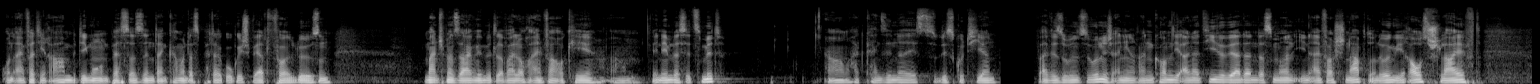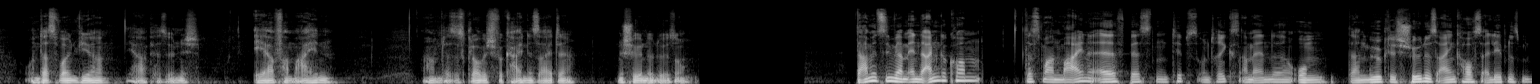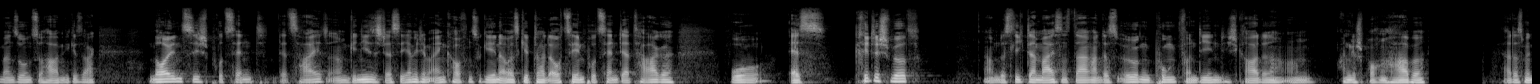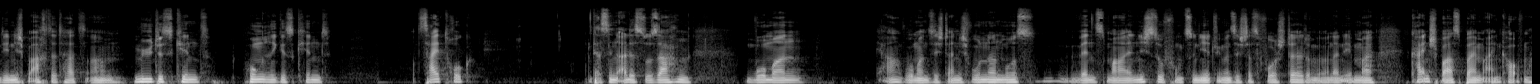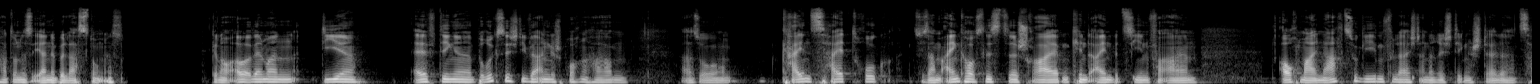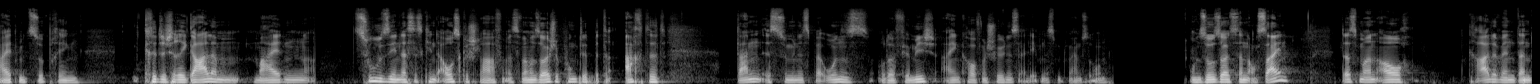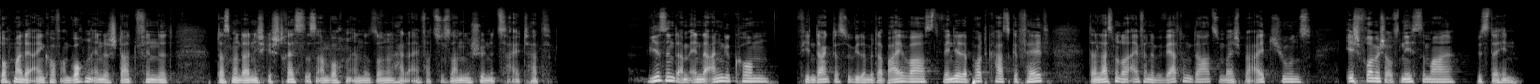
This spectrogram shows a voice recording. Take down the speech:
und einfach die Rahmenbedingungen besser sind, dann kann man das pädagogisch wertvoll lösen. Manchmal sagen wir mittlerweile auch einfach, okay, ähm, wir nehmen das jetzt mit. Ähm, hat keinen Sinn, da jetzt zu diskutieren, weil wir sowieso nicht an ihn rankommen. Die Alternative wäre dann, dass man ihn einfach schnappt und irgendwie rausschleift. Und das wollen wir ja persönlich eher vermeiden. Ähm, das ist, glaube ich, für keine Seite eine schöne Lösung. Damit sind wir am Ende angekommen. Das waren meine elf besten Tipps und Tricks am Ende, um dann möglichst schönes Einkaufserlebnis mit meinem Sohn zu haben. Wie gesagt, 90 Prozent der Zeit ähm, genieße ich das sehr, mit dem Einkaufen zu gehen, aber es gibt halt auch 10 Prozent der Tage, wo es kritisch wird. Ähm, das liegt dann meistens daran, dass irgendein Punkt von denen, die ich gerade ähm, angesprochen habe, ja, dass man den nicht beachtet hat. Ähm, müdes Kind, hungriges Kind, Zeitdruck. Das sind alles so Sachen, wo man ja, wo man sich dann nicht wundern muss, wenn es mal nicht so funktioniert, wie man sich das vorstellt und wenn man dann eben mal keinen Spaß beim Einkaufen hat und es eher eine Belastung ist. Genau, aber wenn man die elf Dinge berücksichtigt, die wir angesprochen haben, also kein Zeitdruck, zusammen Einkaufsliste schreiben, Kind einbeziehen vor allem, auch mal nachzugeben vielleicht an der richtigen Stelle, Zeit mitzubringen, kritische Regale meiden, zusehen, dass das Kind ausgeschlafen ist. Wenn man solche Punkte beachtet, dann ist zumindest bei uns oder für mich Einkaufen ein schönes Erlebnis mit meinem Sohn. Und so soll es dann auch sein, dass man auch, gerade wenn dann doch mal der Einkauf am Wochenende stattfindet, dass man da nicht gestresst ist am Wochenende, sondern halt einfach zusammen eine schöne Zeit hat. Wir sind am Ende angekommen. Vielen Dank, dass du wieder mit dabei warst. Wenn dir der Podcast gefällt, dann lass mir doch einfach eine Bewertung da, zum Beispiel bei iTunes. Ich freue mich aufs nächste Mal. Bis dahin.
